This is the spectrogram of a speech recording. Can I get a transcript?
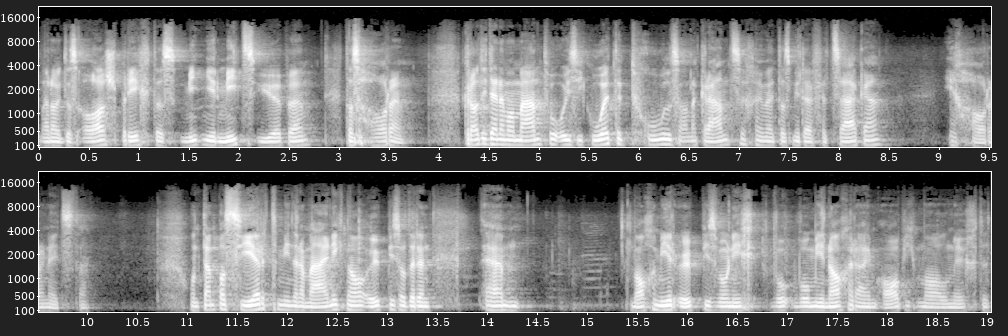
wenn euch das anspricht, das mit mir mitzuüben, das Harren. Gerade in dem Moment, wo unsere guten Tools an eine Grenze kommen, dass wir sagen dürfen, ich harre jetzt. Und dann passiert meiner Meinung nach etwas, oder dann ähm, machen wir etwas, wo, ich, wo, wo wir nachher auch im Abendmahl möchten,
